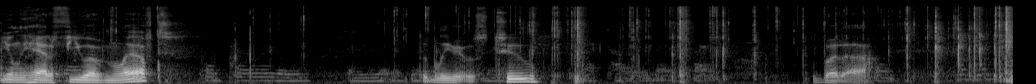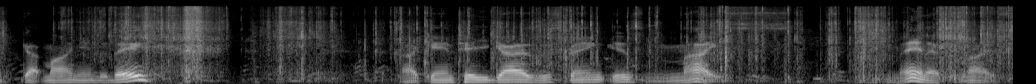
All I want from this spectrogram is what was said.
You only had a few of them left. I believe it was two. But, uh, got mine in today. I can tell you guys this thing is nice. Man, that's nice.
